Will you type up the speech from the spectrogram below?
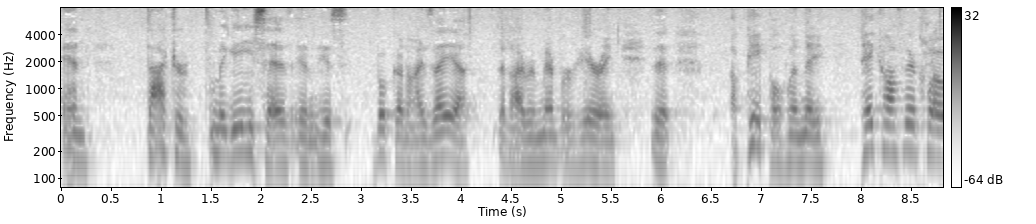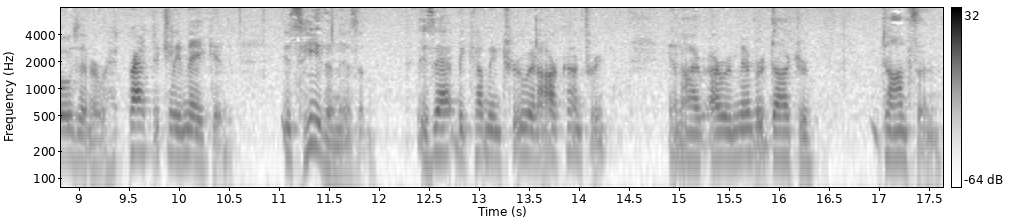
And Dr. McGee says in his book on Isaiah that I remember hearing that a people, when they take off their clothes and are practically naked, is heathenism. Is that becoming true in our country? And I, I remember Dr. Johnson,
